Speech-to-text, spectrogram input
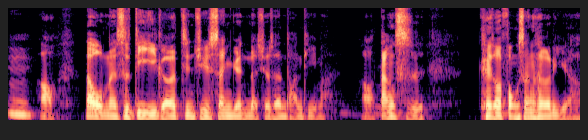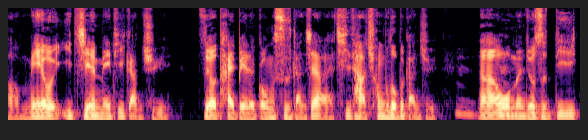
嗯好，那我们是第一个进去声援的学生团体嘛。好，当时可以说风声鹤唳了哈，没有一间媒体敢去，只有台北的公司敢下来，其他全部都不敢去。嗯那我们就是第一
